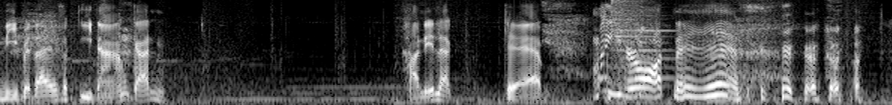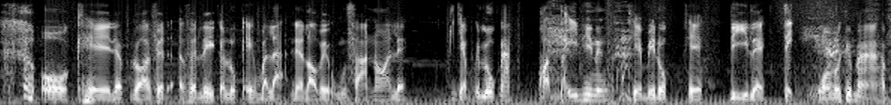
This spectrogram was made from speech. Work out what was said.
หนีไปได้สักกี่น้ำกัน คราวนี้แหละแกไม่รอดแน่โอเคเรียบร้อยเฟเฟเดริกก็ลุกเองมาละเดี๋ยวเราไปอุ้มสาวน้อยเลยอย่าเพิ่งลุกนะขอตีทีนึงโอเคไม่ลุกโอเคดีเลยจิกหัวมันขึ้นมาครับ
